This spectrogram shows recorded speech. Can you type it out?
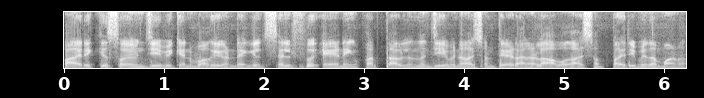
ഭാര്യയ്ക്ക് സ്വയം ജീവിക്കാൻ വകയുണ്ടെങ്കിൽ സെൽഫ് ഏണിംഗ് ഭർത്താവിൽ നിന്ന് ജീവനാവശ്യം തേടാനുള്ള അവകാശം പരിമിതമാണ്.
